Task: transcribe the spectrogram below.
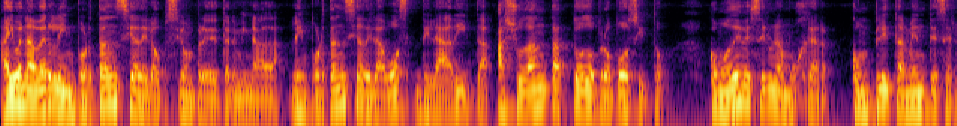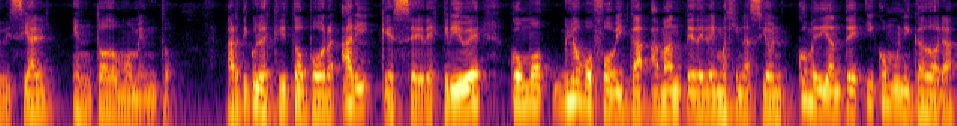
Ahí van a ver la importancia de la opción predeterminada, la importancia de la voz de la adita, ayudanta a todo propósito, como debe ser una mujer, completamente servicial en todo momento. Artículo escrito por Ari que se describe como globofóbica, amante de la imaginación, comediante y comunicadora.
